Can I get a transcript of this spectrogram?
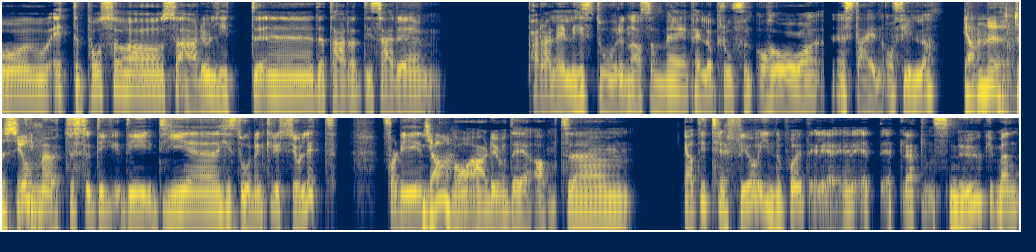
Og etterpå så, så er det jo litt eh, dette her at disse her eh, parallelle historiene, altså med Pelle og Proffen og, og Stein og Filla, Ja, møtes jo. de møtes, de, de, de eh, historiene krysser jo litt. Fordi Ja. nå er det jo det at eh, Ja, de treffer jo inne på et eller annet smug, men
